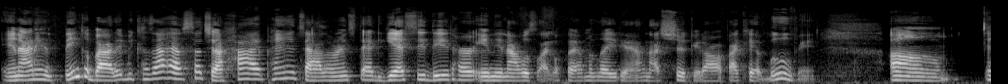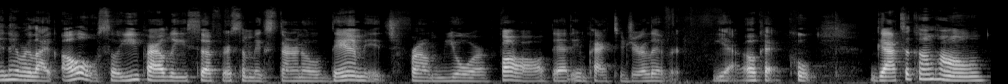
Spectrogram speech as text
And I didn't think about it because I have such a high pain tolerance that yes, it did hurt. And then I was like, okay, I'm gonna lay down. I shook it off. I kept moving. Um, and they were like, oh, so you probably suffered some external damage from your fall that impacted your liver. Yeah, okay, cool. Got to come home.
